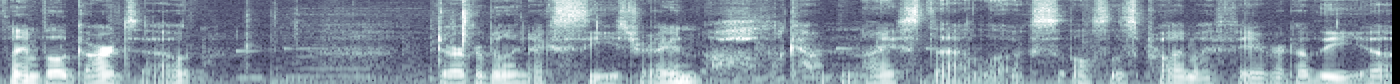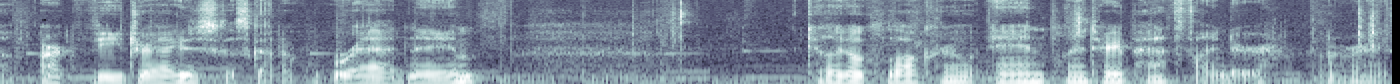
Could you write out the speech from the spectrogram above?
Flamvell guards out. Dark Rebellion Xyz Dragon. Oh, look how nice that looks. Also, this is probably my favorite of the uh, Arc V dragons because it's got a rad name. Calico Clawcrow and Planetary Pathfinder. Alright.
